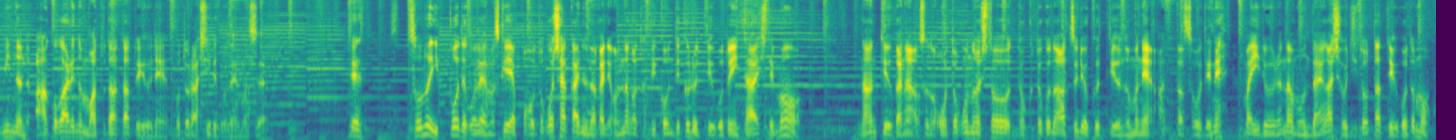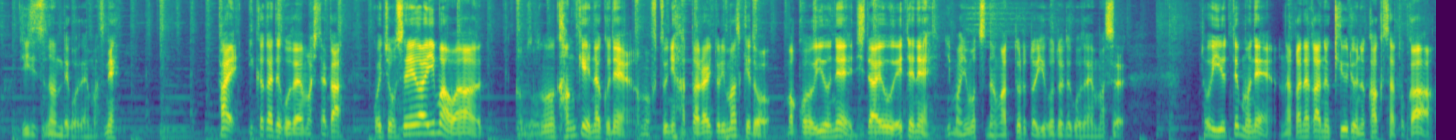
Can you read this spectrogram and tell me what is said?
みんなの憧れの的だったというねことらしいでございます。でその一方でございますけどやっぱ男社会の中に女が飛び込んでくるっていうことに対しても何て言うかなその男の人独特の圧力っていうのもねあったそうでねまあいろいろな問題が生じとったということも事実なんでございますね。はいいかがでございましたか？これ女性は今はあのその関係なくねあ普通に働いておりますけど、まあ、こういうね時代を得てね今にもつながっとるということでございます。と言ってもねなかなかの給料の格差とか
